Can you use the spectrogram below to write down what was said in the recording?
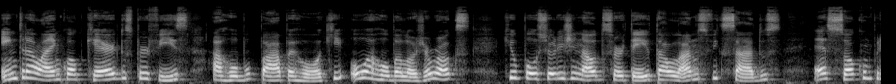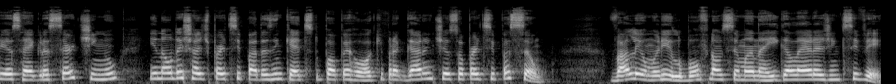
Entra lá em qualquer dos perfis, arroba Papo é Rock ou arroba Loja Rocks, que o post original do sorteio tá lá nos fixados. É só cumprir as regras certinho e não deixar de participar das enquetes do Papo é Rock para garantir a sua participação. Valeu, Murilo. Bom final de semana aí, galera. A gente se vê.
